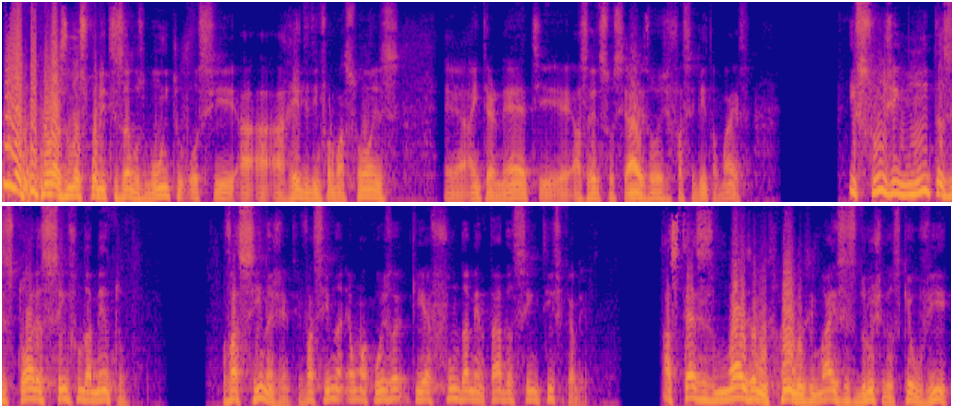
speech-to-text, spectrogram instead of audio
E nós nos politizamos muito, ou se a, a, a rede de informações é, a internet, é, as redes sociais hoje facilitam mais. E surgem muitas histórias sem fundamento. Vacina, gente, vacina é uma coisa que é fundamentada cientificamente. As teses mais absurdas e mais esdrúxulas que eu vi,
